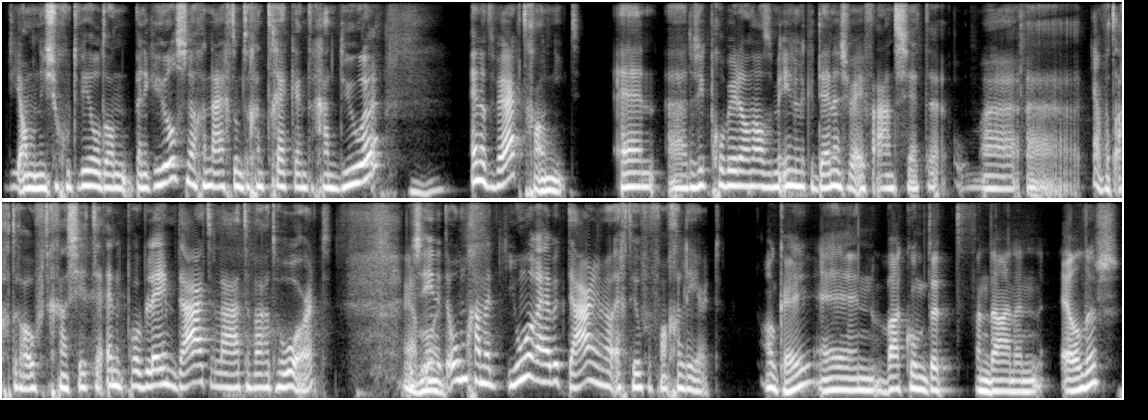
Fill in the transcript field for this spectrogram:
die allemaal niet zo goed wil, dan ben ik heel snel geneigd om te gaan trekken en te gaan duwen. En dat werkt gewoon niet. En uh, dus ik probeer dan altijd mijn innerlijke Dennis weer even aan te zetten om uh, uh, ja, wat achterover te gaan zitten en het probleem daar te laten waar het hoort. Ja, dus mooi. in het omgaan met jongeren heb ik daarin wel echt heel veel van geleerd. Oké, en waar komt het vandaan en elders?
